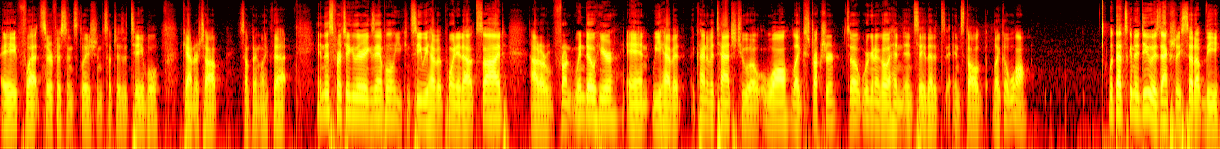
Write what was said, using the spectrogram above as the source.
a flat surface installation, such as a table, countertop, something like that. In this particular example, you can see we have it pointed outside, out our front window here, and we have it kind of attached to a wall-like structure. So we're going to go ahead and say that it's installed like a wall. What that's going to do is actually set up the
